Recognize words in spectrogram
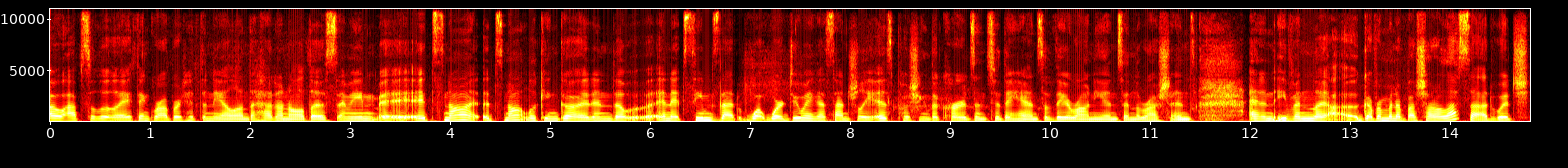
Oh, absolutely. I think Robert hit the nail on the head on all this. I mean, it's not it's not looking good, and the and it seems that what we're doing essentially is pushing the Kurds into the hands of the Iranians and the Russians, and even the uh, government of Bashar al-Assad, which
